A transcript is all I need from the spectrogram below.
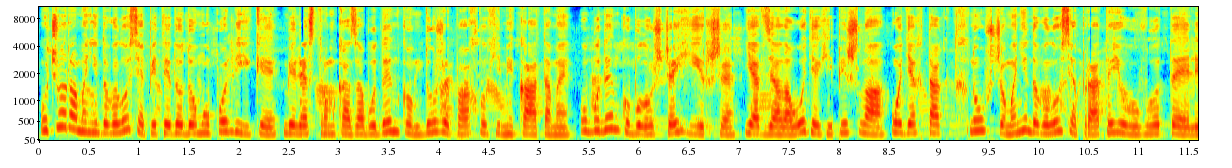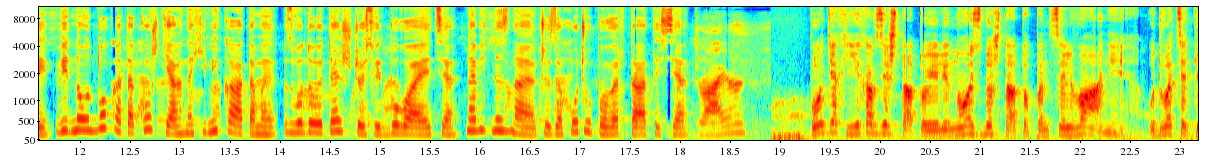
Учора мені довелося піти додому по ліки. Біля струмка за будинком дуже пахло хімікатами. У будинку було ще гірше. Я взяла одяг і пішла. Одяг так тхнув, що мені довелося прати його в готелі. Від ноутбука також тягне хімікатами. З водою теж щось відбувається. Навіть не знаю, чи захочу повертатися. Потяг їхав зі штату Іллінойс до штату Пенсильванія. У 20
